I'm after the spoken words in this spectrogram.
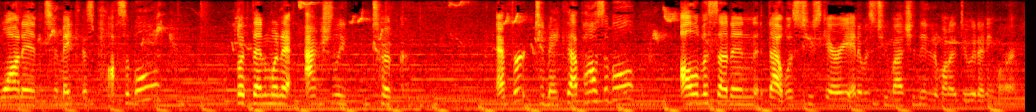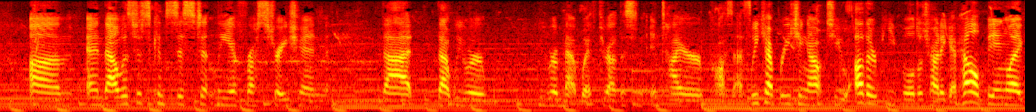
wanted to make this possible. But then when it actually took effort to make that possible all of a sudden that was too scary and it was too much and they didn't want to do it anymore. Um, and that was just consistently a frustration that that we were we were met with throughout this entire process. We kept reaching out to other people to try to get help, being like,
